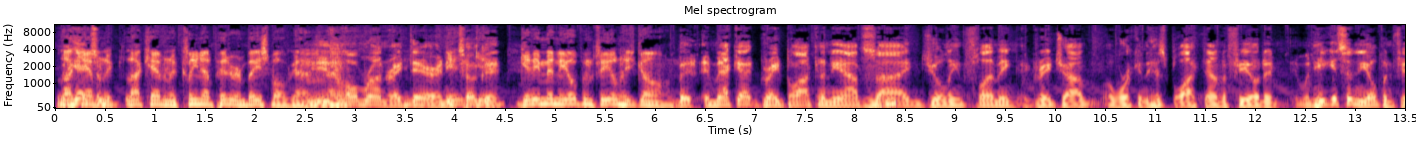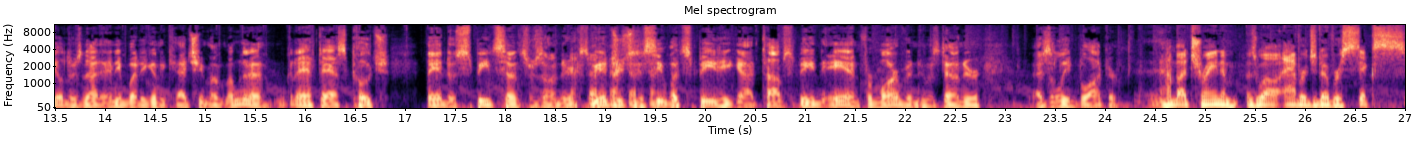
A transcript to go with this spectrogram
like, having some, a, like having a cleanup hitter in baseball, guys. He's right? a home run right there, and get, he took get, it. Get him in the open field, and he's gone. But Emeka, great block on the outside. Mm-hmm. Julian Fleming, a great job working his block down the field. And when he gets in the open field, there's not anybody going to catch him. I'm, I'm gonna I'm gonna have to ask Coach. They had those speed sensors on there because it'd be interesting to see what speed he got, top speed, and for Marvin, who was down there as a lead blocker. How about train him as well? Averaged over six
